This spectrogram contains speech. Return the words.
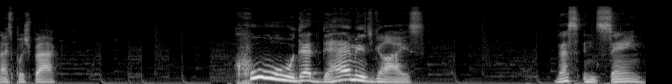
Nice pushback. Ooh, that damage, guys. That's insane.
